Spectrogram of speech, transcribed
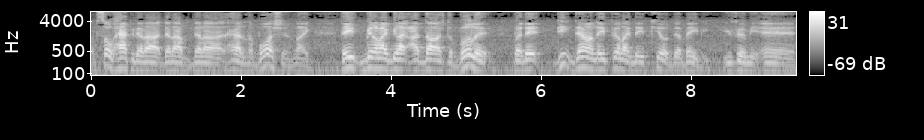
I'm so happy that I that I that I had an abortion." Like they might be like, "I dodged a bullet," but they deep down they feel like they've killed their baby. You feel me? And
